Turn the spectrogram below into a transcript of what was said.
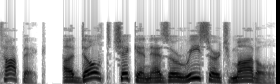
Topic: Adult chicken as a research model.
